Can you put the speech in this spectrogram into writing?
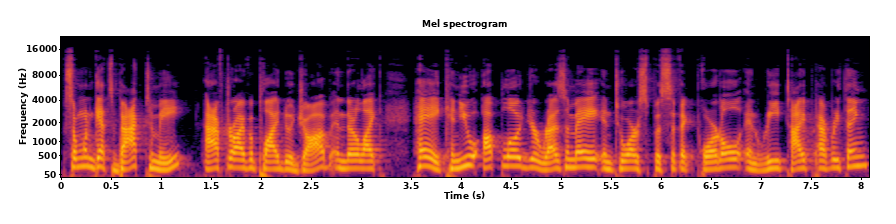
someone gets back to me after I've applied to a job and they're like, hey, can you upload your resume into our specific portal and retype everything?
